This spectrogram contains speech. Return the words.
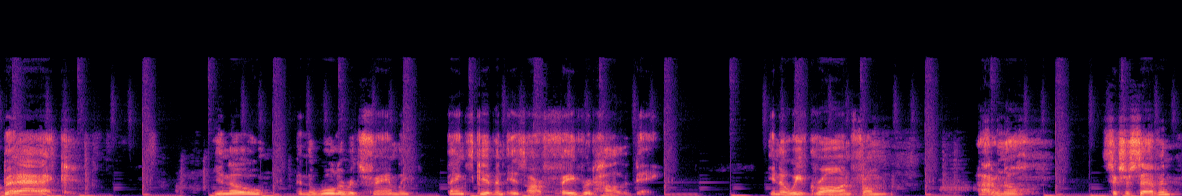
We're back. You know, in the Woolrich family, Thanksgiving is our favorite holiday. You know, we've grown from, I don't know, six or seven,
